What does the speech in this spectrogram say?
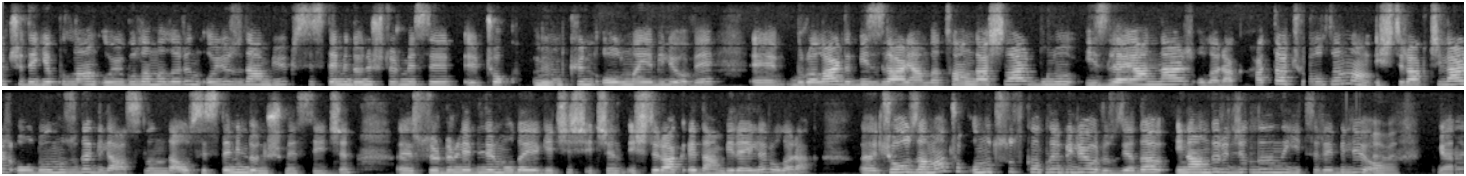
ölçüde yapılan uygulamaların o yüzden büyük sistemi dönüştürmesi e, çok mümkün olmayabiliyor ve e, buralarda bizler yani vatandaşlar bunu izleyenler olarak hatta çoğu zaman iştirakçiler olduğumuzda bile aslında o sistemin dönüşmesi için e, sürdürülebilir modaya geçiş için iştirak eden bireyler olarak e, çoğu zaman çok umutsuz kalabiliyoruz ya da inandırıcılığını yitirebiliyor. Evet. Yani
